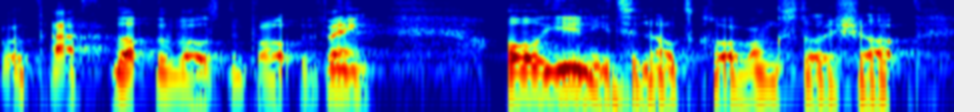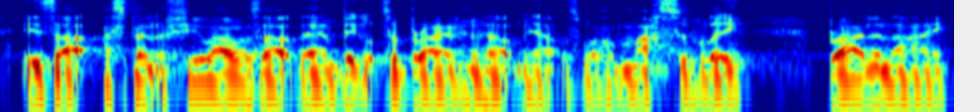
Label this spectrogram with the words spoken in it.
but that's not the most important thing. All you need to know, to cut a long story short, is that I spent a few hours out there and big up to Brian who helped me out as well massively. Brian and I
